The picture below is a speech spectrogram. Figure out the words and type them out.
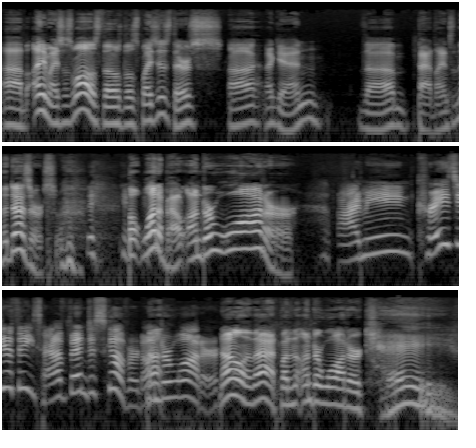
Uh, but anyways, as well as those those places, there's uh again the Badlands and the desert. but what about underwater? I mean, crazier things have been discovered Uh, underwater. Not only that, but an underwater cave.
